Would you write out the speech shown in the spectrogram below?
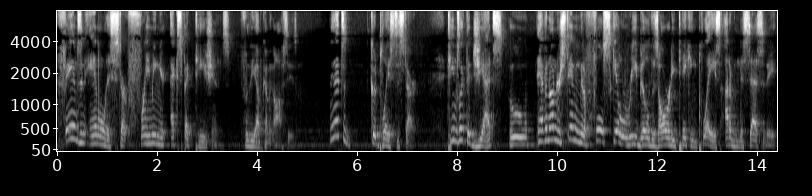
fans and analysts start framing your expectations for the upcoming offseason. That's a good place to start. Teams like the Jets, who have an understanding that a full scale rebuild is already taking place out of necessity.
